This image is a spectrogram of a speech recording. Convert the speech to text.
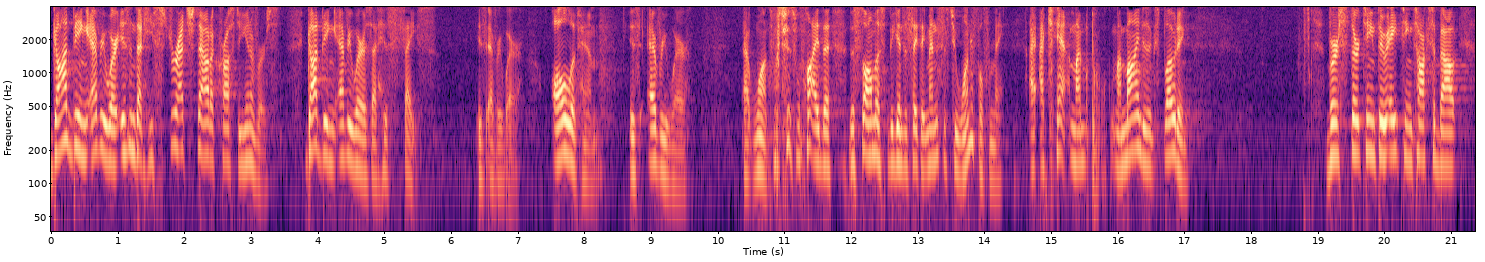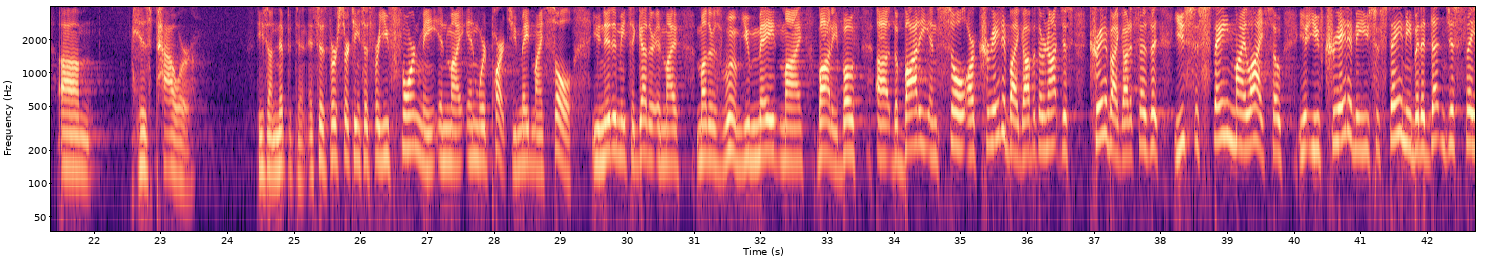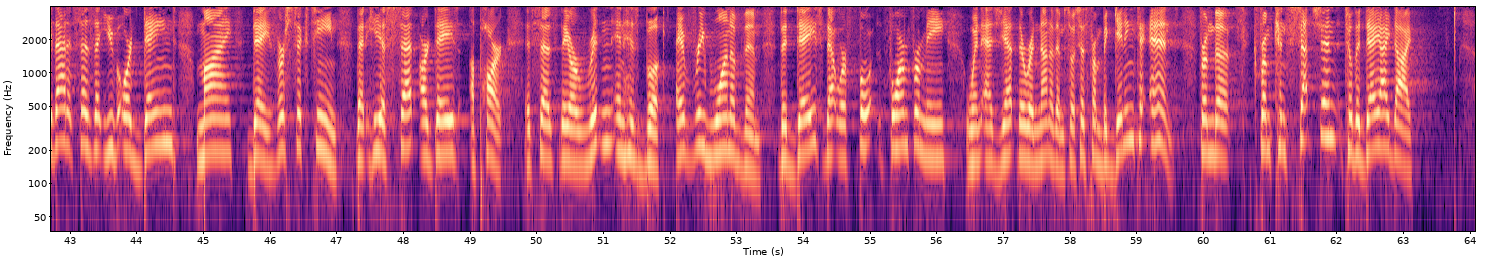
God being everywhere isn't that He stretched out across the universe. God being everywhere is that his face is everywhere. All of him is everywhere at once, which is why the, the psalmist begins to say, Man, this is too wonderful for me. I, I can't, my, my mind is exploding. Verse 13 through 18 talks about um, his power He's omnipotent. It says, verse 13 says, For you formed me in my inward parts. You made my soul. You knitted me together in my mother's womb. You made my body. Both uh, the body and soul are created by God, but they're not just created by God. It says that you sustain my life. So you, you've created me, you sustain me, but it doesn't just say that. It says that you've ordained my days. Verse 16, that he has set our days apart. It says they are written in his book, every one of them. The days that were for, formed for me when as yet there were none of them. So it says from beginning to end, from, the, from conception till the day I die.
